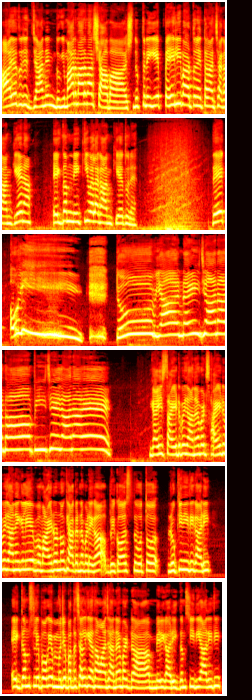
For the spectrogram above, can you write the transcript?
आजा तुझे जाने नहीं दूँगी। मार मार मार शाबाश। दुप तूने ये पहली बार तूने इतना अच्छा काम किया है ना? एकदम नेकी वाला काम किया है तूने। देख टूब यार नहीं जाना था पीछे जाना है। गाइस साइड पे जाना है बट साइड पे जाने के लिए आई डोंट नो क्या करना पड़ेगा बिकॉज़ वो तो रुकी नहीं थी गाड़ी। एकदम स्लिप हो गई। मुझे पता चल गया था वहाँ जाना है बट आ, मेरी गाड़ी एकदम सीधी आ रही थी।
